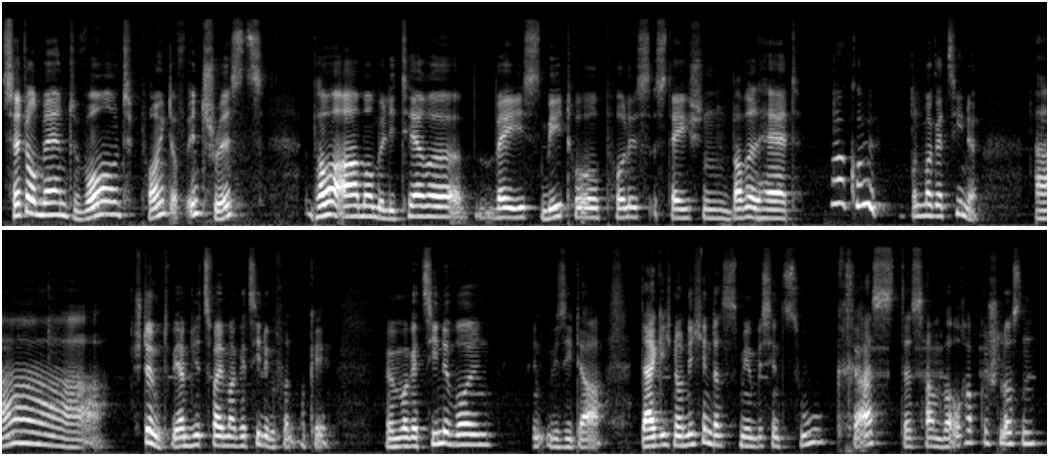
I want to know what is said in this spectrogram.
Settlement, Vault, Point of Interests, Power Armor, Militäre Base, Metro, Police Station, Bubblehead. Ah, cool. Und Magazine. Ah, stimmt. Wir haben hier zwei Magazine gefunden. Okay. Wenn wir Magazine wollen, finden wir sie da. Da gehe ich noch nicht hin. Das ist mir ein bisschen zu krass. Das haben wir auch abgeschlossen.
